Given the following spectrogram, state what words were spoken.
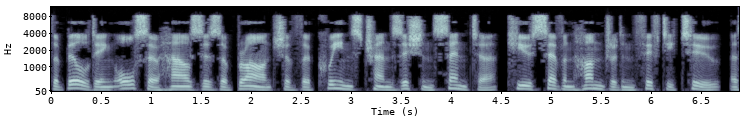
The building also houses a branch of the Queens Transition Center Q752, a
